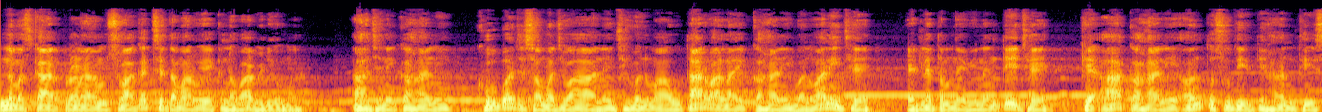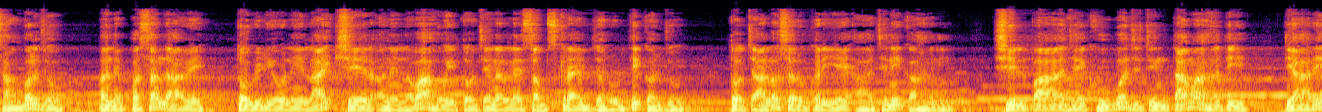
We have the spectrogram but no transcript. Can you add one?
નમસ્કાર, પ્રણામ, સ્વાગત છે તમારું એક નવા વિડીયોમાં. આજની કહાની ખૂબ જ સમજવા અને જીવનમાં ઉતારવા લાયક કહાની બનવાની છે, એટલે તમને વિનંતી છે કે આ કહાની અંત સુધી ધ્યાનથી સાંભળજો અને પસંદ આવે તો વિડીયોને લાઈક શેર અને નવા હોય તો ચેનલને સબસ્ક્રાઇબ જરૂરથી કરજો. તો ચાલો શરૂ કરીએ આજની કહાની. શિલ્પા આજે ખૂબ જ ચિંતામાં હતી, ત્યારે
